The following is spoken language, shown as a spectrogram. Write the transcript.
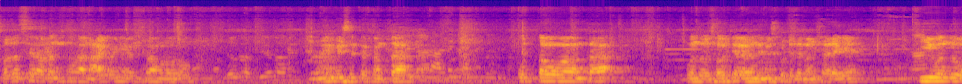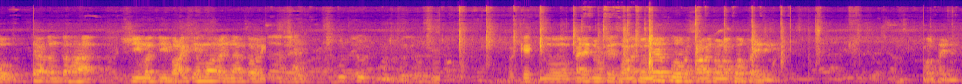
ಸದಸ್ಯರಾದಂತಹ ನಾಗವೇಣಿ ವೆಂಕಟರಾಮರವರು ನಿರ್ಮಿಸಿರ್ತಕ್ಕಂಥ ಉತ್ತಮವಾದಂತಹ ಒಂದು ಶೌಚಾಲಯವನ್ನು ನಿರ್ಮಿಸಿಕೊಟ್ಟಿದೆ ನಮ್ಮ ಶಾಲೆಗೆ. ಈ ಒಂದು ಆದಂತಹ ಶ್ರೀಮತಿ ಭಾಗ್ಯಮ್ಮ ರಂಗನಾಥ್ ಅವರಿಗೆ ಕಾರ್ಯಕ್ರಮಕ್ಕೆ ಸ್ವಾಗತ ಪೂರ್ವಕ ಸ್ವಾಗತವನ್ನು ಕೋರ್ತಾ ಇದ್ದೀನಿ. ಕೋರ್ತಾ ಇದ್ದೀನಿ.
